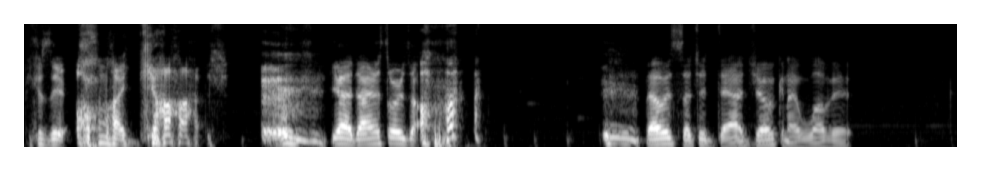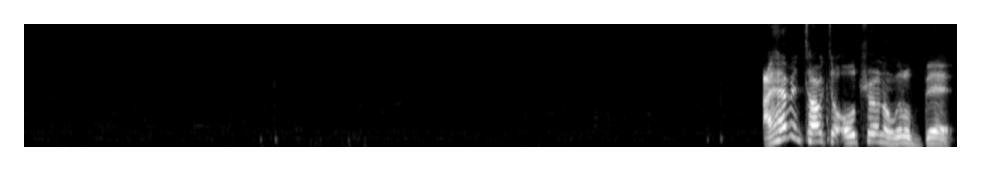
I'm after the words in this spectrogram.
Because they're oh my gosh. yeah, dinosaurs That was such a dad joke and I love it. I haven't talked to Ultra in a little bit.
